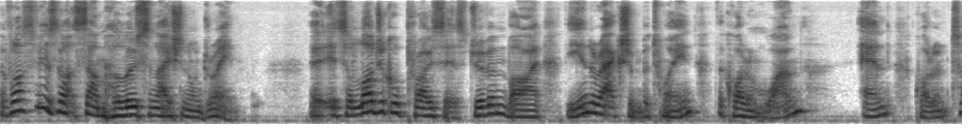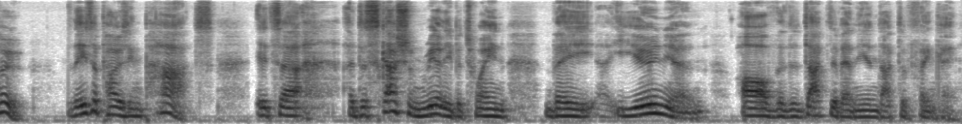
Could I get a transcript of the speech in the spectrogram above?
a philosophy is not some hallucination or dream. It's a logical process driven by the interaction between the quadrant 1 and quadrant 2. These opposing parts. It's a, a discussion really between the union of the deductive and the inductive thinking.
